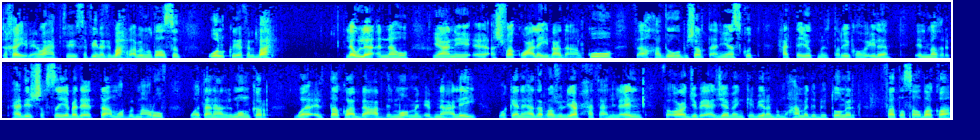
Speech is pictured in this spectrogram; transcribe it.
تخيل يعني واحد في سفينة في بحر أبيض المتوسط ألقي في البحر لولا أنه يعني آه، أشفقوا عليه بعد أن ألقوه فأخذوه بشرط أن يسكت حتى يكمل طريقه إلى المغرب. هذه الشخصية بدأت تأمر بالمعروف وتنهى عن المنكر والتقى بعبد المؤمن ابن علي وكان هذا الرجل يبحث عن العلم فأعجب إعجابا كبيرا بمحمد بن تومر فتصادقا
